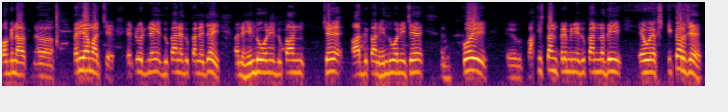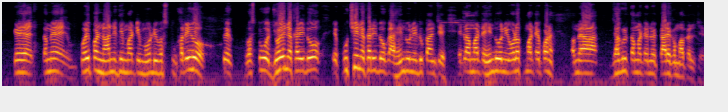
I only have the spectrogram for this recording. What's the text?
પગના તરિયામાં જ છે. એટલું જ નહીં, દુકાને દુકાને જઈ અને હિન્દુઓની દુકાન છે, આ દુકાન હિન્દુઓની છે. કોઈ પાકિસ્તાન પ્રેમીની દુકાન નથી. એવું એક સ્ટીકર છે કે તમે કોઈ પણ નાનીથી મોટી મોટી વસ્તુ ખરીદો, તો વસ્તુઓ જોઈને ખરીદો, એ પૂછીને ખરીદો કે આ હિન્દુની દુકાન છે. એટલા માટે હિન્દુઓની ઓળખ માટે પણ અમે આ જાગૃતતા માટેનો એક કાર્યક્રમ આપેલ છે.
